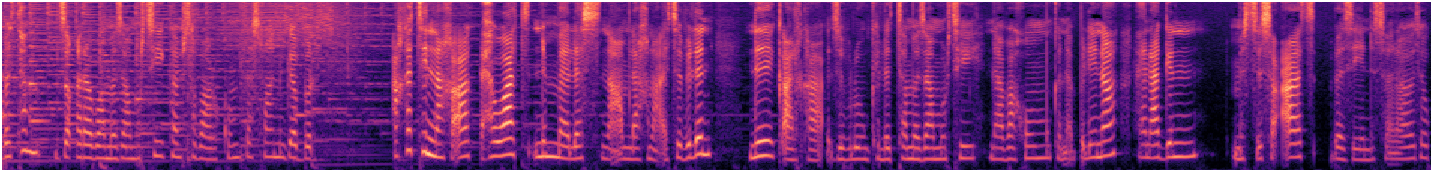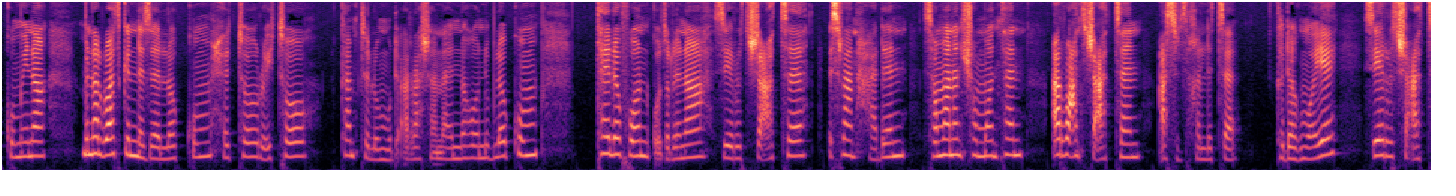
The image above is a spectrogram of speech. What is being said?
በተም ዘቕረባ መዛሙርቲ ከም ዝተባርኩም ተስፋ ንገብር ኣኸትልና ኸዓ ኣሕዋት ንመለስ ንኣምላኽና እትብልን ንቃልካ ዝብሉን ክልተ መዛሙርቲ ናባኹም ክነብል ኢና ሕና ግን ምስ ሰዓት በዚ ንሰናበተኩም ኢና ምናልባት ግን ንዘለኩም ሕቶ ርእቶ ከምቲ ልሙድ ኣራሻና እንሆ ንብለኩም ቴሌፎን ቁፅሪና 09 2ራ1 88 49 12 ክደግሞ እየ ዜሮ ትሽዓተ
